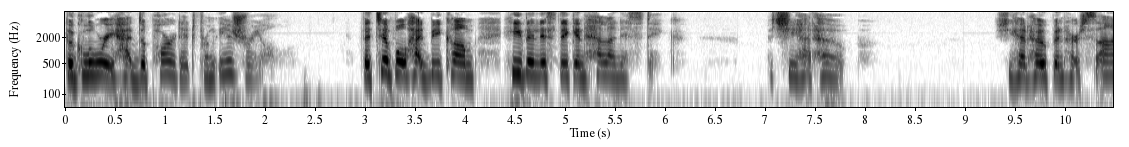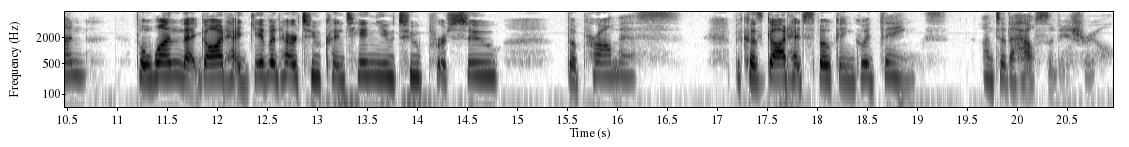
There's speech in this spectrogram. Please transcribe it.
the glory had departed from Israel. The temple had become heathenistic and Hellenistic. But she had hope. She had hope in her son, the one that God had given her to continue to pursue the promise, because God had spoken good things unto the house of Israel.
